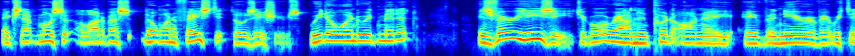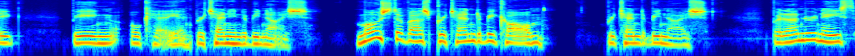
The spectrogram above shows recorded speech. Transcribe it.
except most a lot of us don't want to face it, those issues. We don't want to admit it. It's very easy to go around and put on a, a veneer of everything being okay and pretending to be nice. Most of us pretend to be calm, pretend to be nice, but underneath,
